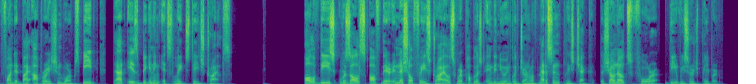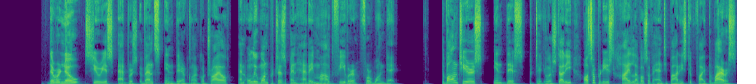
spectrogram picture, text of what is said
funded by Operation Warp Speed that is beginning its late stage trials. All of these results of their initial phase trials were published in the New England Journal of Medicine. Please check the show notes for the research paper. There were no serious adverse events in their clinical trial, and only one participant had a mild fever for one day. The volunteers in this particular study also produced high levels of antibodies to fight the virus,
